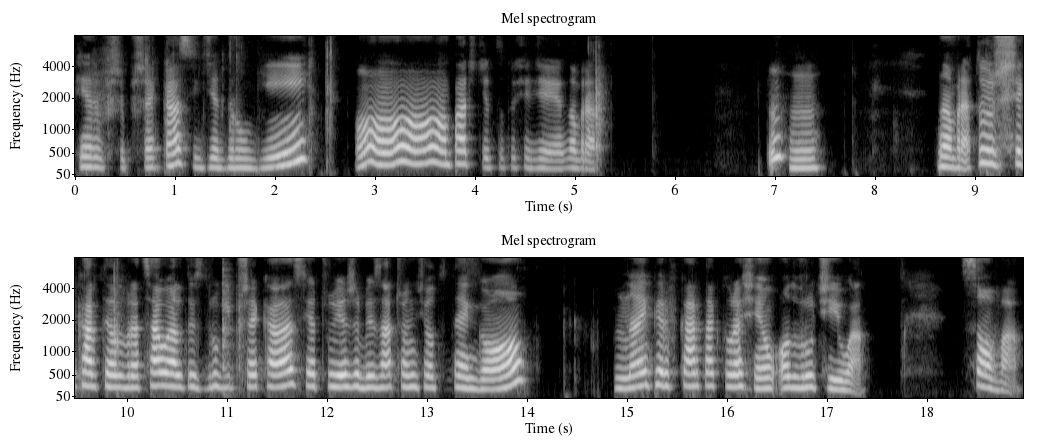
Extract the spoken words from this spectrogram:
pierwszy przekaz, idzie drugi. O, o, o, patrzcie, co tu się dzieje. Dobra. Mhm. Dobra, tu już się karty odwracały, ale to jest drugi przekaz. Ja czuję, żeby zacząć od tego. Najpierw karta, która się odwróciła. Sowa.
